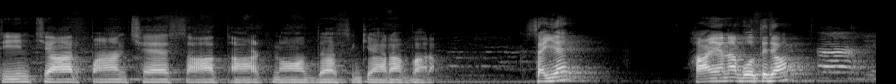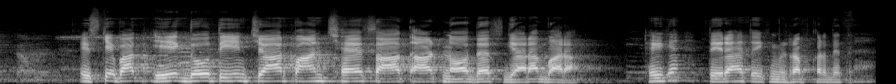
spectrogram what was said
तीन चार पाँच छः सात आठ नौ दस ग्यारह बारह। सही है? हाँ या ना बोलते जाओ? हाँ। इसके बाद एक दो तीन चार पाँच छः सात आठ नौ दस ग्यारह बारह। ठीक है? तेरह है तो एक मिनट रब कर देते हैं।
